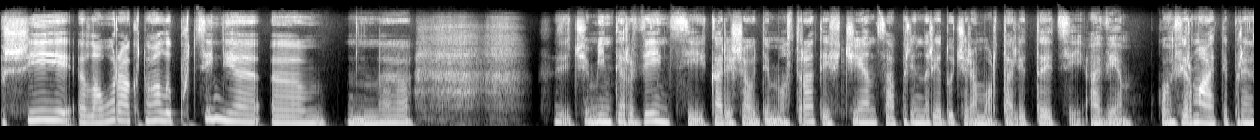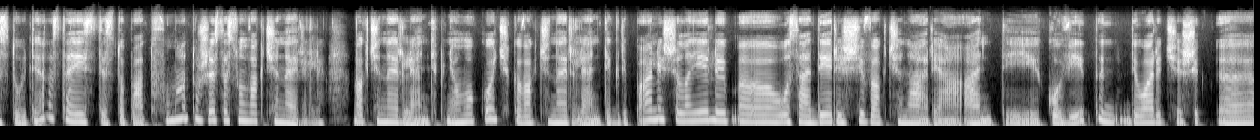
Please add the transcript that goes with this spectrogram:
Uh, și la ora actuală puține uh, zicem, intervenții care și-au demonstrat eficiența prin reducerea mortalității avem confirmate prin studii, asta este stopatul fumatul și astea sunt vaccinările. Vaccinările antipneumococică, vaccinările antigripale și la ele uh, o să adere și vaccinarea anti-COVID, deoarece și uh,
